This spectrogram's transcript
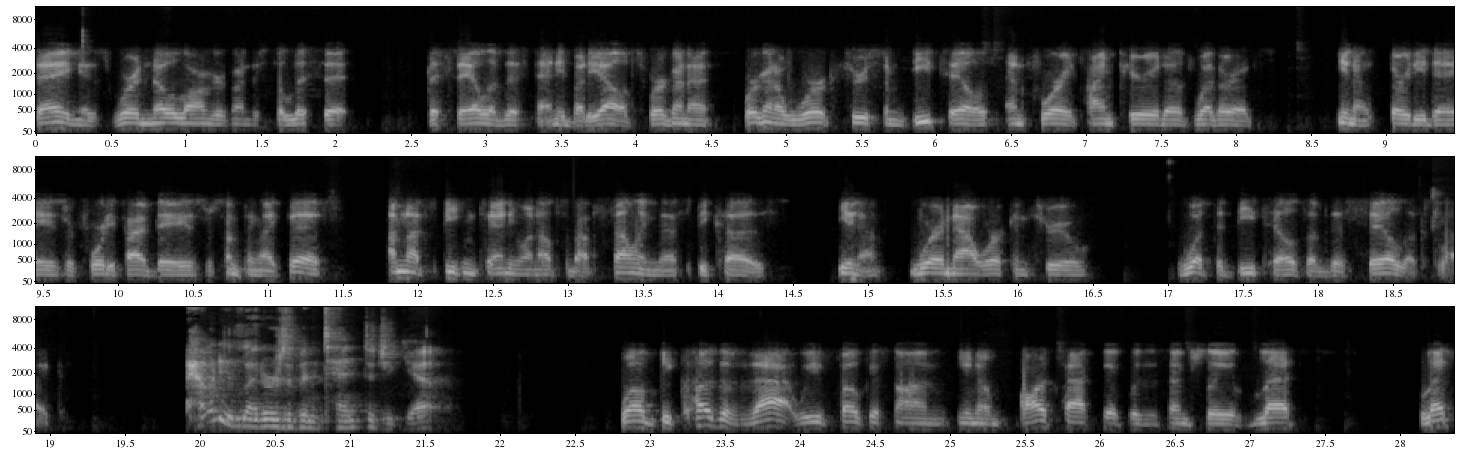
saying is we're no longer going to solicit the sale of this to anybody else. We're gonna we're gonna work through some details, and for a time period of whether it's you know 30 days or 45 days or something like this, I'm not speaking to anyone else about selling this because you know we're now working through what the details of this sale looks like. How many letters of intent did you get? Well, because of that, we focused on, you know, our tactic was essentially let's let's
